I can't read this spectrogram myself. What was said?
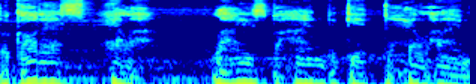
The goddess Hela lies behind the gate to Helheim.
